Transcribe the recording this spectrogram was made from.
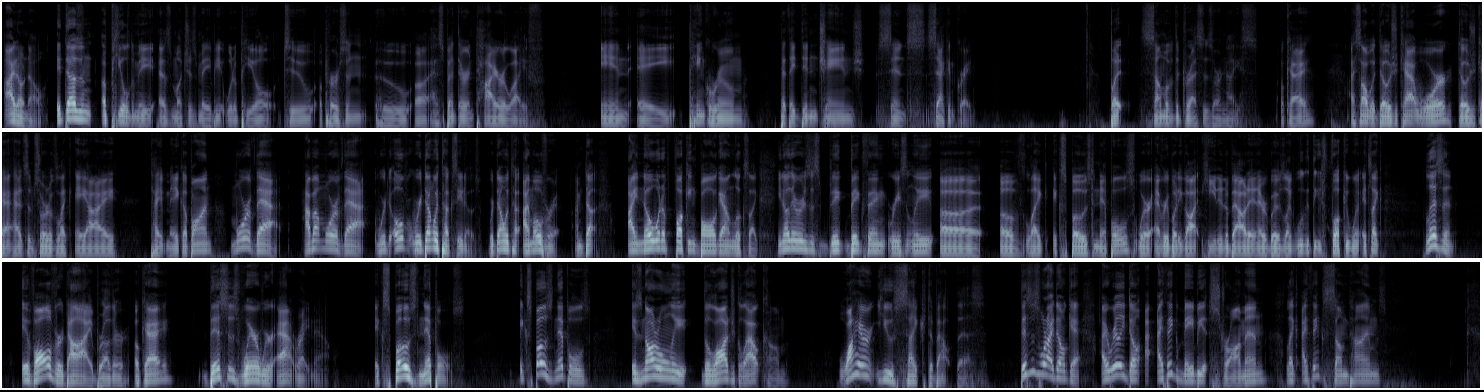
I don't know. It doesn't appeal to me as much as maybe it would appeal to a person who uh, has spent their entire life in a pink room that they didn't change since second grade. But some of the dresses are nice. Okay? I saw what Doja Cat wore. Doja Cat had some sort of like AI type makeup on. More of that. How about more of that? We're over we're done with tuxedos. We're done with tu- I'm over it. I'm done. I know what a fucking ball gown looks like. You know there was this big big thing recently uh of like exposed nipples where everybody got heated about it and everybody was like look at these fucking women. It's like listen, evolve or die, brother, okay? This is where we're at right now. Exposed nipples. Exposed nipples is not only the logical outcome, why aren't you psyched about this? This is what I don't get. I really don't. I, I think maybe it's straw men. Like, I think sometimes.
